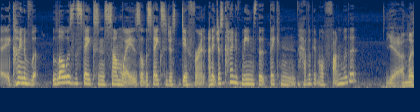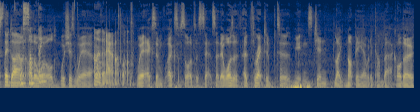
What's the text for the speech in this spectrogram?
It kind of lowers the stakes in some ways, or the stakes are just different, and it just kind of means that they can have a bit more fun with it. yeah unless they die on something. otherworld which is where Although um, they don't know the world. where X and X of Swords was set. So there was a, a threat to, to mutants gen like not being able to come back. Although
